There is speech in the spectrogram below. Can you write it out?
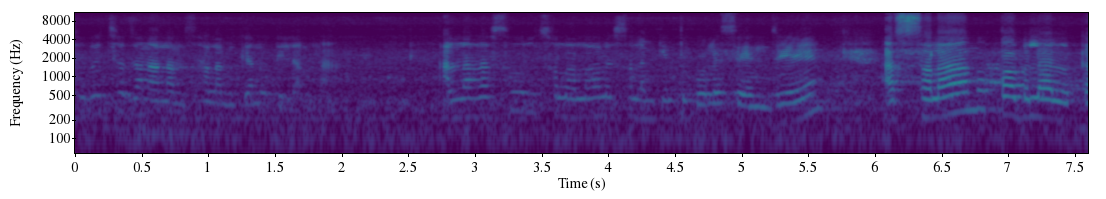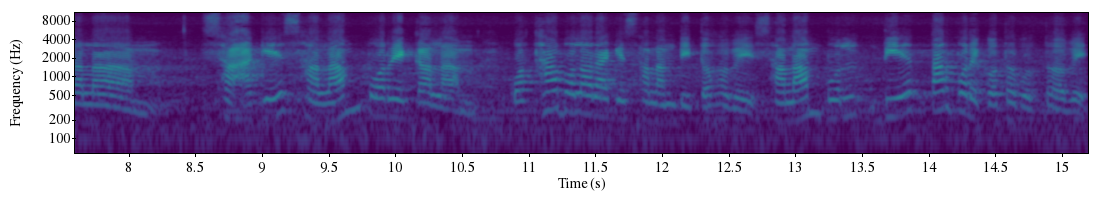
শুভেচ্ছা জানালাম, সালাম কেন দিলাম না? আল্লাহ রাসূল সাল্লাম কিন্তু বলেছেন যে, আসসালাম ক্বাবলাল কালাম আগে সালাম, পরে কালাম। কথা বলার আগে সালাম দিতে হবে। সালাম বল, দিয়ে তারপরে কথা বলতে হবে।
